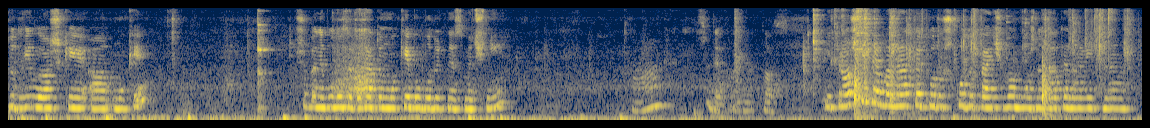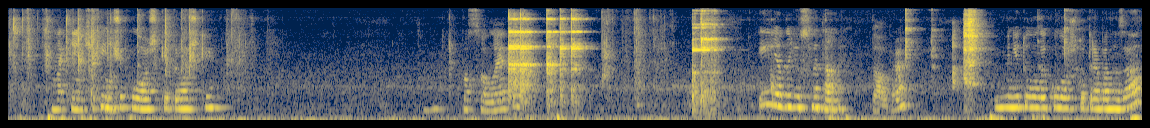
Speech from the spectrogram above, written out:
зо дві ложки а, муки. Щоб не було забагато муки, бо будуть несмачні. Так, сюди ходить. І трошки треба дати порошку до печива, можна дати навіть на На кінчику. кінчик ложки трошки. Посолити. І я даю сметани. Добре. Мені ту велику ложку треба назад.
